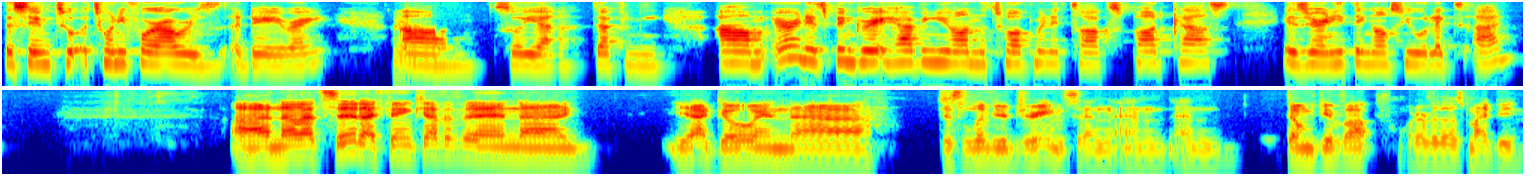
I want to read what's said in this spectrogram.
the same tw- 24 hours a day, right? Yeah. Um, so yeah, definitely. Um, Aaron, it's been great having you on the 12 Minute Talks podcast. Is there anything else you would like to add? Uh, no, that's it. I think other than uh, yeah, go and uh, just live your dreams and and and don't give up, whatever those might be.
